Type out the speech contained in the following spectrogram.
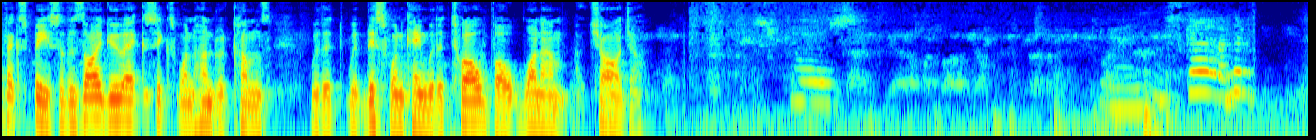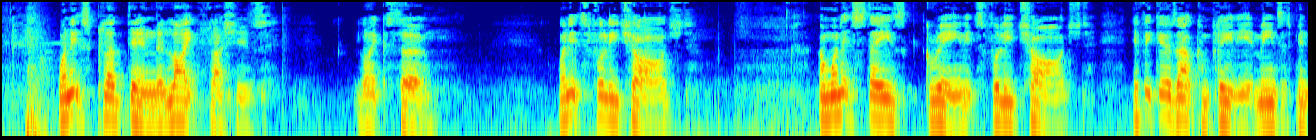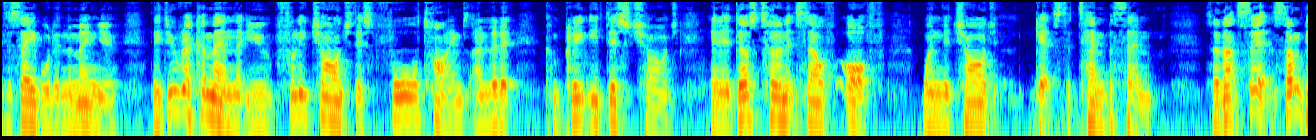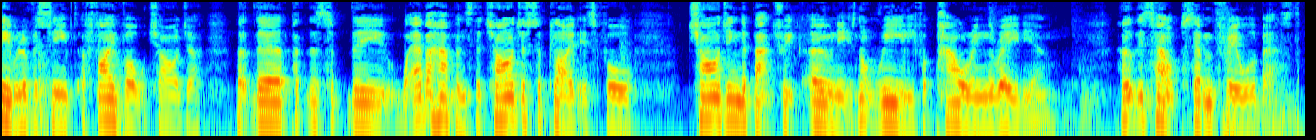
FXB, so the Xiegu X6100 comes with a, with this one came with a 12 volt 1 amp charger. When it's plugged in, the light flashes like so. When it's fully charged, and when it stays green, it's fully charged. If it goes out completely, it means it's been disabled in the menu. They do recommend that you fully charge this four times and let it completely discharge. And it does turn itself off when the charge gets to 10%. So that's it. Some people have received a 5 volt charger, but the, the, the whatever happens, the charger supplied is for charging the battery only. It's not really for powering the radio. Hope this helps. 7-3, all the best.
